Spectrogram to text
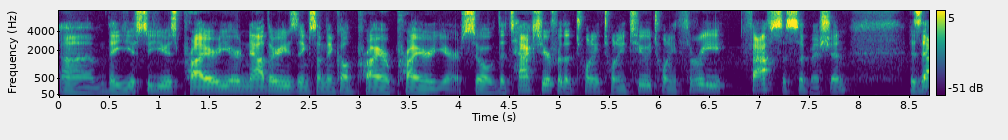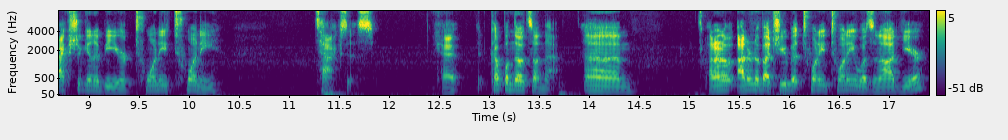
Um, they used to use prior year. Now they're using something called prior prior year. So the tax year for the 2022-23 FAFSA submission is actually going to be your 2020 taxes. Okay, a couple notes on that. Um, I don't know. I don't know about you, but 2020 was an odd year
